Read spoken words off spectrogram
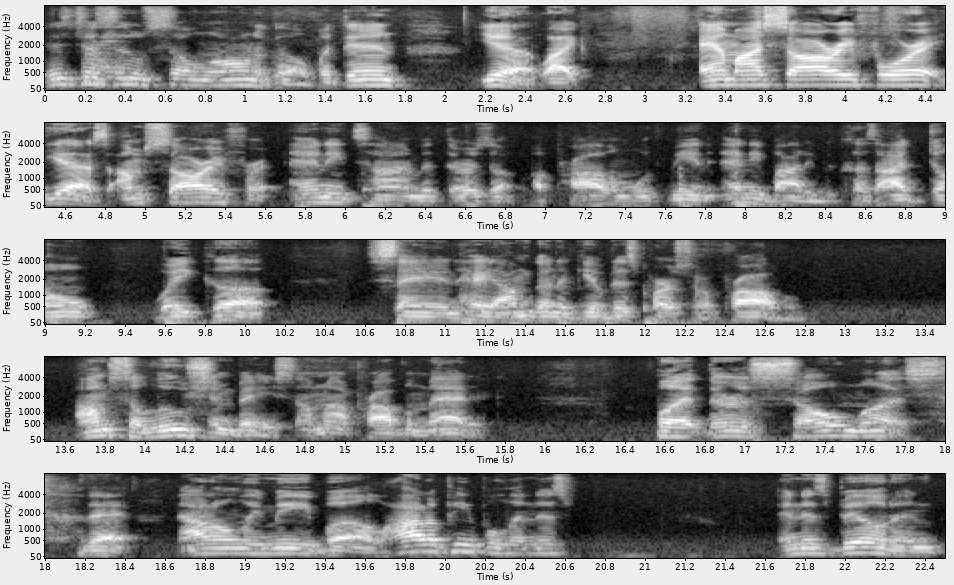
It's just it was so long ago. But then, yeah, like, am I sorry for it? Yes, I'm sorry for any time that there's a, a problem with me and anybody because I don't wake up saying, "Hey, I'm gonna give this person a problem." I'm solution based. I'm not problematic. But there's so much that not only me, but a lot of people in this in this building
